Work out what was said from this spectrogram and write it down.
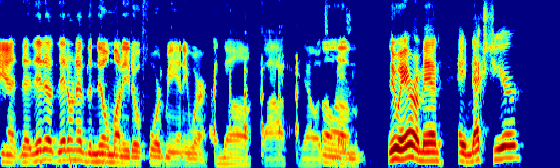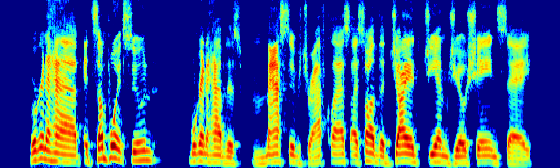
can't. They, they, don't. They don't have the nil money to afford me anywhere. I know, God, I know. It's um, new era, man. Hey, next year we're gonna have at some point soon we're going to have this massive draft class. I saw the Giant GM Joe Schoen say,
